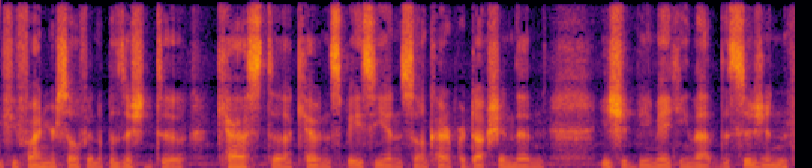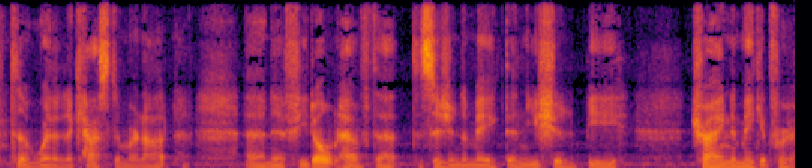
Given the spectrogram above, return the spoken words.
if you find yourself in a position to cast uh, Kevin Spacey in some kind of production, then you should be making that decision to whether to cast him or not. And if you don't have that decision to make, then you should be trying to make it for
